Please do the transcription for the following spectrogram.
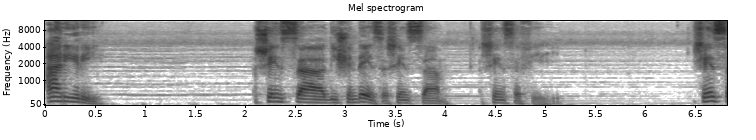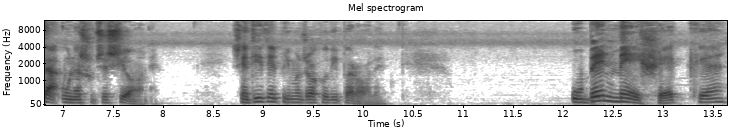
Ariri, senza discendenza, senza, senza figli, senza una successione. Sentite il primo gioco di parole. Uben Meshek,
